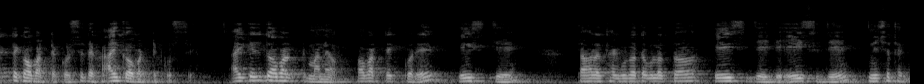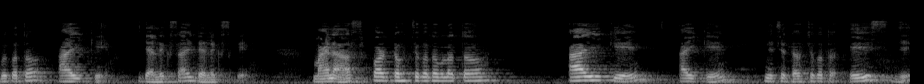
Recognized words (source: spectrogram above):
একটাকে ওভারটেক করছে, দেখো আইকে ওভারটেক করছে। আইকে যদি ওভার মানে ওভারটেক করে এইচ জে তাহলে থাকবে কত বলতো? এইচ জে যে এইচ জে নিচে থাকবে কত? I K del x I del x K minus পরটা হচ্ছে কত বলতো? আই কে আই কে নিচেটা হচ্ছে কত? এইচ জে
